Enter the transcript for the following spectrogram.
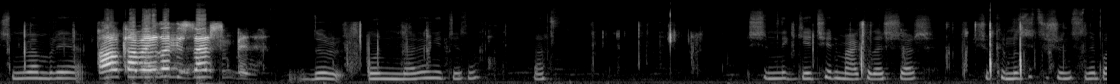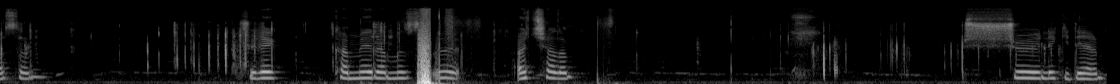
Şimdi ben buraya Tamam kameradan izlersin beni. dur. Nereden geçeceğiz? Heh. Şimdi geçelim arkadaşlar. Şu kırmızı tuşun üstüne basalım. Şöyle kameramızı açalım. Şöyle gidelim.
